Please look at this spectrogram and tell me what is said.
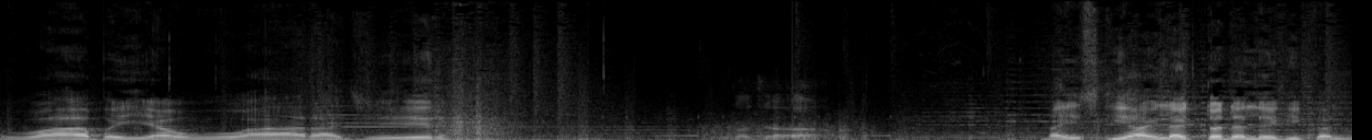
वाह भैया वाह राजीर। भाई इसकी हाईलाइट तो डलेगी कल।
